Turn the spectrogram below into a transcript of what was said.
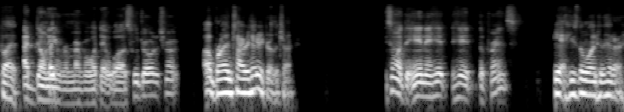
but I don't like, even remember what that was. Who drove the truck? Oh, Brian Tyree Henry drove the truck. You talking about the end that hit hit the prince? Yeah, he's the one who hit her.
